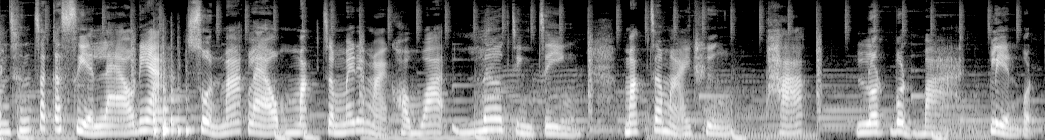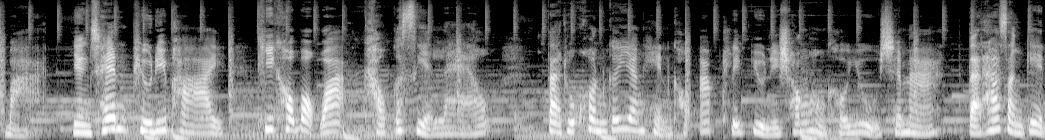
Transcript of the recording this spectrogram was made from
ำฉันจะเกษียณแล้วเนี่ย ส่วนมากแล้วมักจะไม่ได้หมายความว่าเลิกจริง ๆ มักจะหมายถึงพัก ลดบทบาท เปลี่ยนบทบาท อย่างเช่น PewDiePie ที่เขาบอกว่าเขากเกษียณแล้ว แต่ทุกคนก็ยังเห็นเขาอัพคลิปอยู่ในช่องของเขาอยู่ใช่ไหมแต่ถ้าสังเกต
